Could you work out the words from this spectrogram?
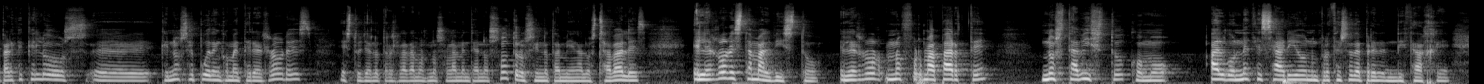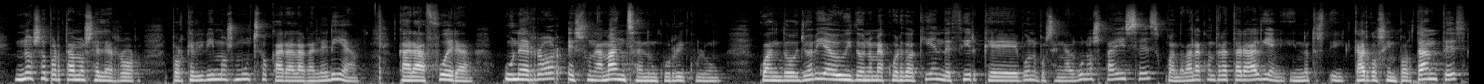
parece que, los, eh, que no se pueden cometer errores, esto ya lo trasladamos no solamente a nosotros, sino también a los chavales, el error está mal visto, el error no forma parte no está visto como algo necesario en un proceso de aprendizaje. No soportamos el error porque vivimos mucho cara a la galería, cara afuera. Un error es una mancha en un currículum. Cuando yo había oído, no me acuerdo a quién, decir que, bueno, pues en algunos países, cuando van a contratar a alguien y, cargos importantes,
